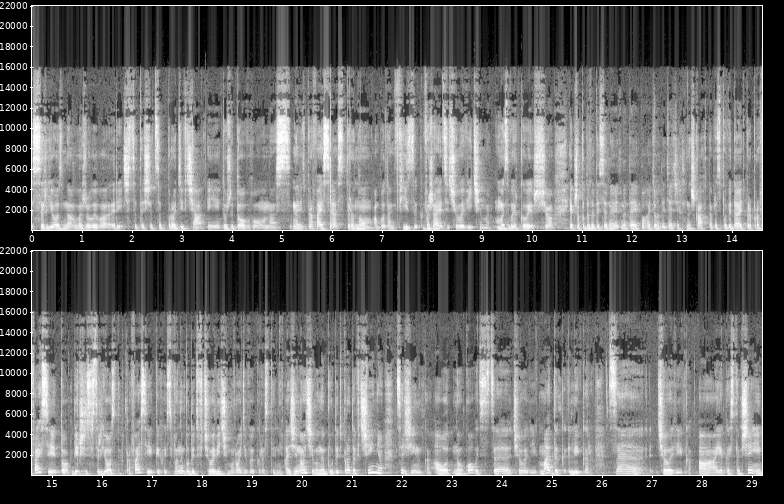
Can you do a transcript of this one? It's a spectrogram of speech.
серйозна важлива річ, це те, що це про дівчат. І дуже довго у нас навіть професія астроном або там фізик вважається чоловічими. Ми звикли, що якщо подивитися навіть на те, як багатьох дитячих книжках там розповідають про професії, то більшість серйозних професій, якихось вони будуть в чоловічому роді використані. А жіночі вони будуть продавчиня це жінка. А от науковець це чоловік, медик, лікар це чоловік. А якась там ще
